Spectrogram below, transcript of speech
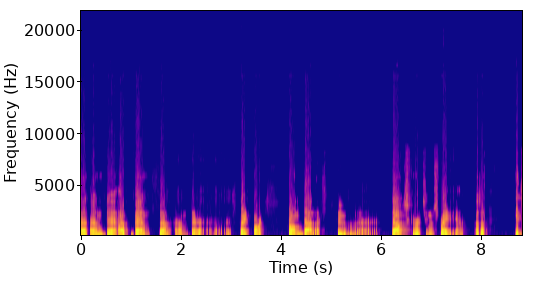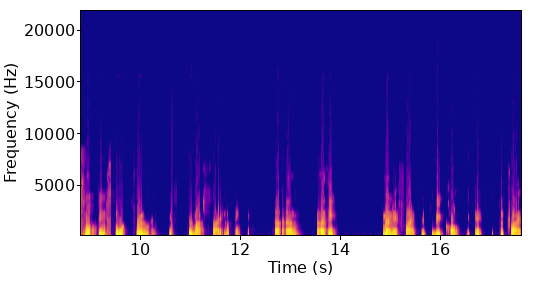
and, and uh, have bends and, and uh, straight parts from Dallas to uh, the outskirts in Australia? Also, it's not been thought through. It's too much silo thinking. and I think many find it to be complicated to try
